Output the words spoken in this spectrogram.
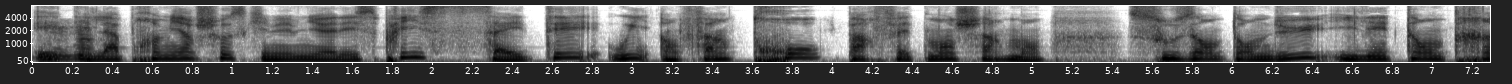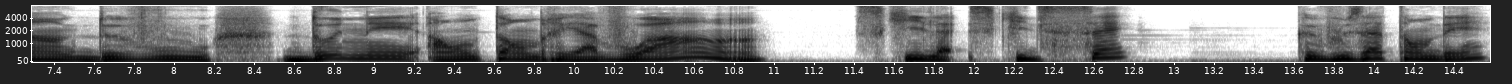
Et, mhm. la première chose qui m'est venue à l'esprit, ça a été, oui, enfin, trop parfaitement charmant. Sous-entendu, il est en train de vous donner à entendre et à voir ce qu'il ce qu'il sait que vous attendez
